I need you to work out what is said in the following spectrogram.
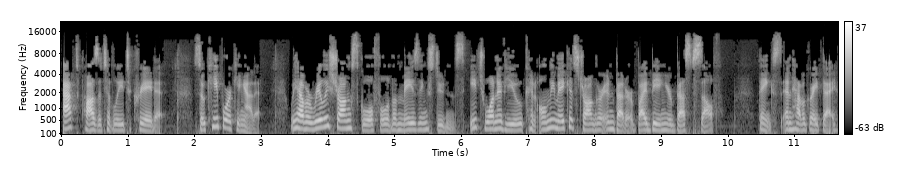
act positively to create it. So keep working at it. We have a really strong school full of amazing students. Each one of you can only make it stronger and better by being your best self. Thanks, and have a great day.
